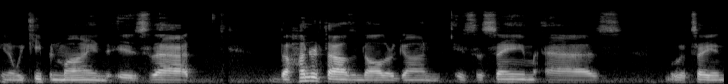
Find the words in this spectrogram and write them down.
you know we keep in mind is that the hundred thousand dollar gun is the same as let's say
